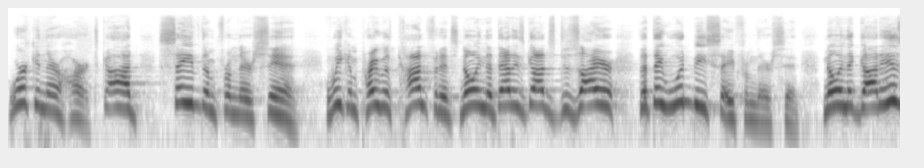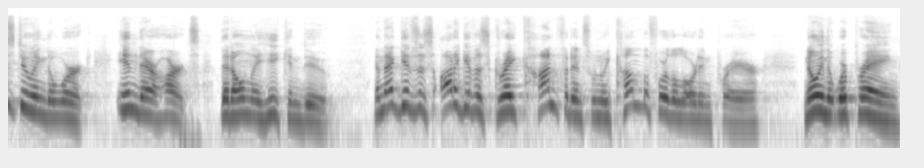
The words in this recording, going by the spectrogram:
work in their hearts. God, save them from their sin. And we can pray with confidence, knowing that that is God's desire that they would be saved from their sin, knowing that God is doing the work in their hearts that only He can do. And that gives us, ought to give us great confidence when we come before the Lord in prayer, knowing that we're praying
